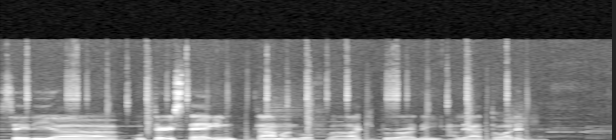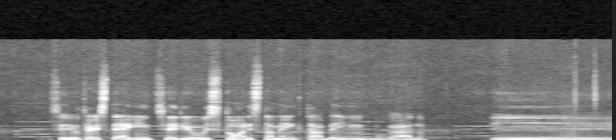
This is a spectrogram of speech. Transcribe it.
seria o Ter Stegen, tá, mano? Vou falar aqui por ordem aleatória. Seria o Ter Stegen, seria o Stones também, que tá bem bugado. E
